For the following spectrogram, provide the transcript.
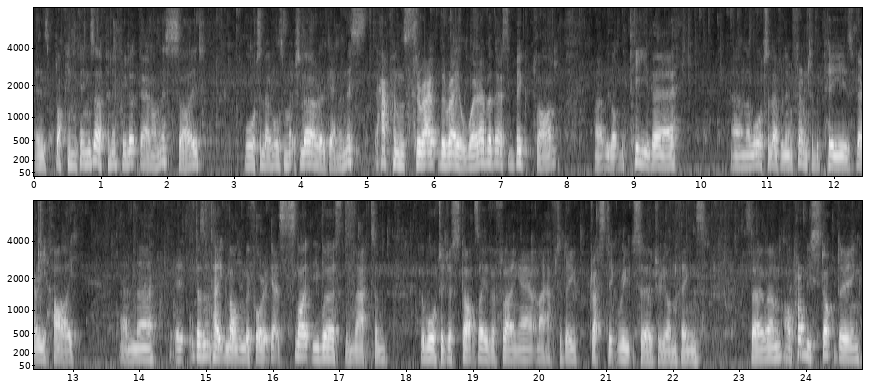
is blocking things up. And if we look down on this side water levels much lower again. And this happens throughout the rail. Wherever there's a big plant uh, we've got the pea there and the water level in front of the pea is very high. And uh, it doesn't take long before it gets slightly worse than that and the water just starts overflowing out and I have to do drastic root surgery on things. So um, I'll probably stop doing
